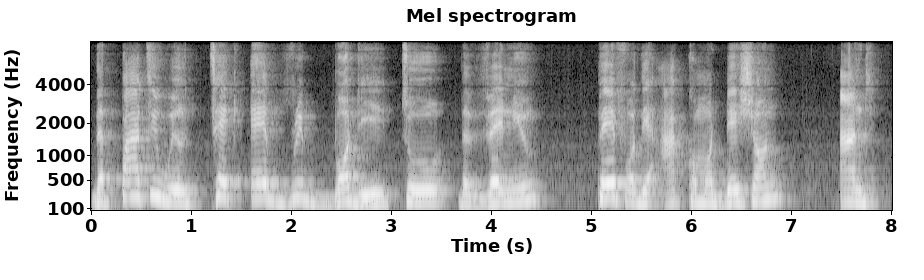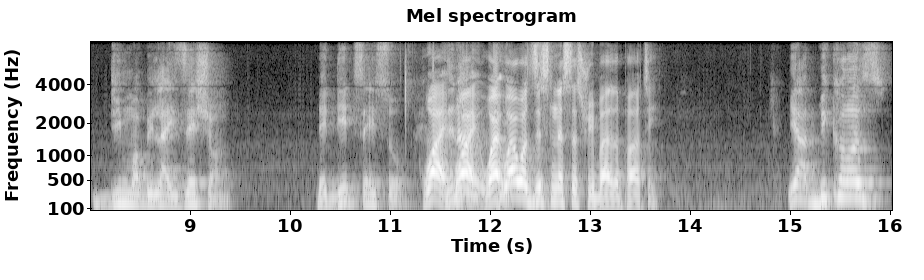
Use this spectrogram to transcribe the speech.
the party will take everybody to the venue, pay for their accommodation and demobilization. They did say so. Why? why? Why? Why was this necessary by the party? Yeah, because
